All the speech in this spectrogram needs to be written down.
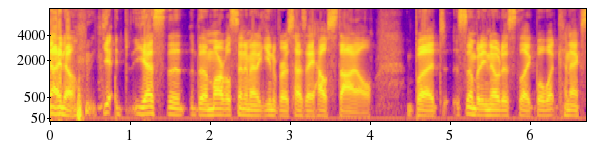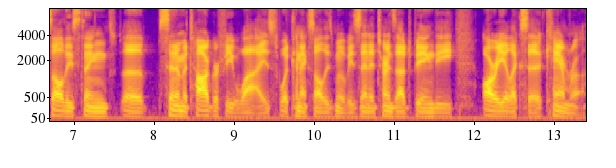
I know. Ye- yes, the the Marvel Cinematic Universe has a house style, but somebody noticed like, well, what connects all these things uh, cinematography wise? What connects all these movies? And it turns out to being the Arri Alexa camera.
